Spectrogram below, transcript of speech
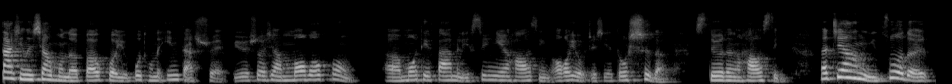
大型的项目呢，包括有不同的 industry，比如说像 mobile phone、呃 multi-family、senior housing、oil 这些都是的，student housing。那这样你做的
